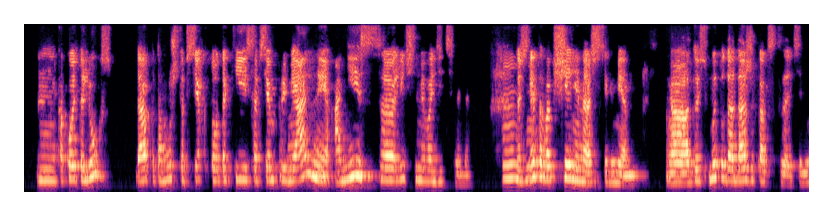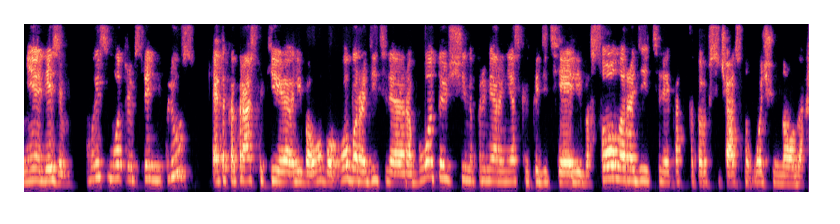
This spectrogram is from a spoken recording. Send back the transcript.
какой-то люкс, да, потому что все, кто такие совсем премиальные, они с личными водителями. Mm-hmm. То есть это вообще не наш сегмент. А, то есть мы туда даже, как сказать, не лезем. Мы смотрим средний плюс, это как раз-таки либо оба, оба родителя работающие, например, несколько детей, либо соло-родители, которых сейчас ну, очень много.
